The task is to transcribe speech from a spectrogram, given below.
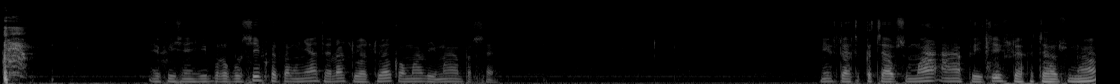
Efisiensi propulsif ketemunya adalah 22,5 persen. Ini sudah kejawab semua A, B, C sudah kejawab semua.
